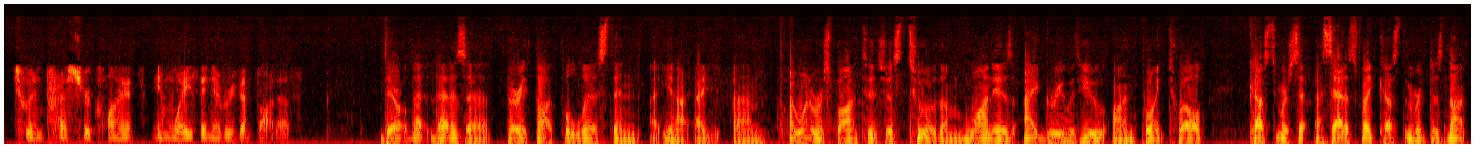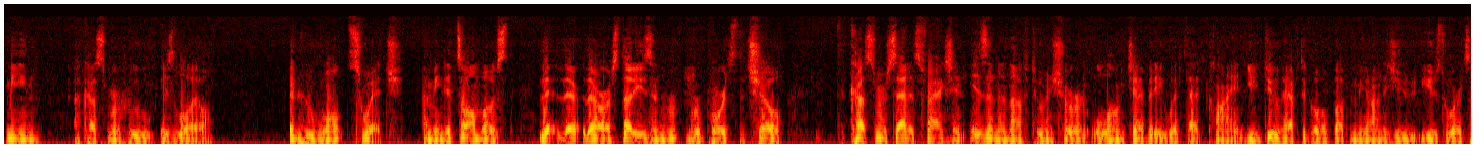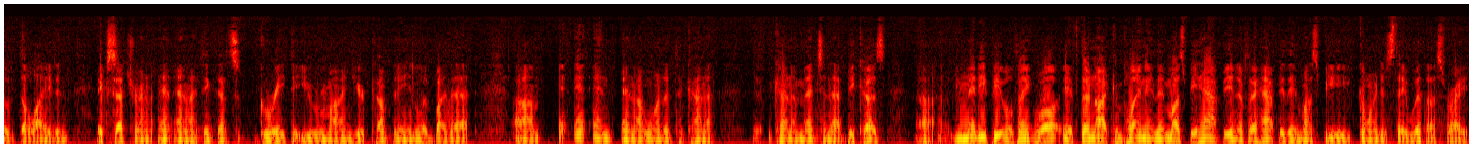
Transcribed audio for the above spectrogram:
to impress your clients in ways they never even thought of. Daryl, that that is a very thoughtful list, and uh, you know, I um, I want to respond to just two of them. One is I agree with you on point twelve. Customer a satisfied customer does not mean a customer who is loyal and who won't switch. I mean, it's almost there. There are studies and r- reports that show customer satisfaction isn't enough to ensure longevity with that client. You do have to go above and beyond, as you used words of delight and etc. And, and I think that's great that you remind your company and live by that. Um, and, and, I wanted to kind of kind of mention that because uh, many people think, well, if they're not complaining, they must be happy, and if they're happy, they must be going to stay with us, right?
